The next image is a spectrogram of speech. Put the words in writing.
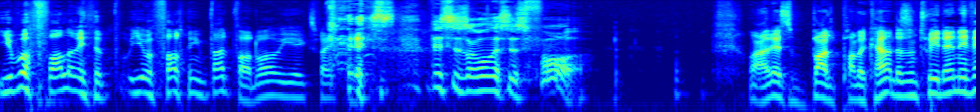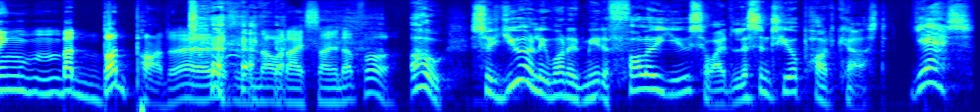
You were following the you were following BudPod. What were you expecting? This, this is all this is for. well, this BudPod account doesn't tweet anything but BudPod. Uh, this is not what I signed up for. Oh, so you only wanted me to follow you so I'd listen to your podcast? Yes.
